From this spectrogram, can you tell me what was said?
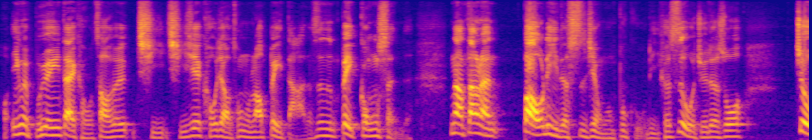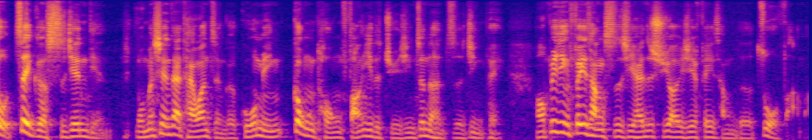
哦因为不愿意戴口罩，所以起起一些口角冲突，然后被打的，甚至被公审的。那当然，暴力的事件我们不鼓励。可是我觉得说，就这个时间点，我们现在台湾整个国民共同防疫的决心，真的很值得敬佩。哦，毕竟非常时期还是需要一些非常的做法嘛。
